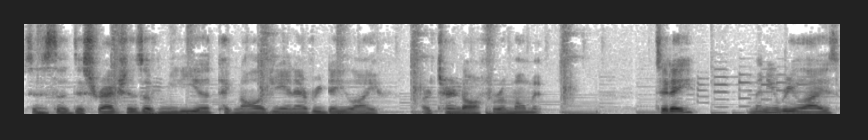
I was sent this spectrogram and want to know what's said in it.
since the distractions of media, technology, and everyday life are turned off for a moment. Today, many realize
